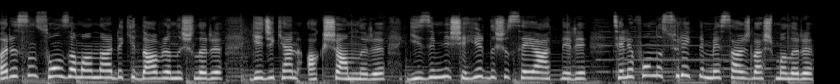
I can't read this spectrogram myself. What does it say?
Aras'ın son zamanlardaki davranışları, geciken akşamları, gizemli şehir dışı seyahatleri, telefonla sürekli mesajlaşmaları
